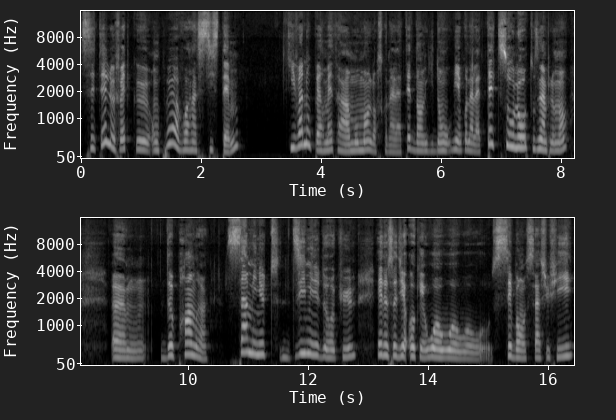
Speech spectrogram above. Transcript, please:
c'était le fait qu'on peut avoir un système qui va nous permettre à un moment lorsqu'on a la tête dans le guidon ou bien qu'on a la tête sous l'eau tout simplement euh, de prendre 5 minutes, 10 minutes de recul et de se dire, OK, wow, wow, wow, c'est bon, ça suffit.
